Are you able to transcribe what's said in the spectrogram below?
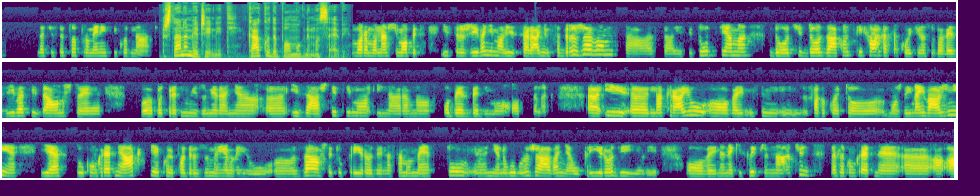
da će se to promeniti kod nas. Šta nam je činiti? Kako da pomognemo sebi? Moramo našim opet istraživanjima, ali i saradnjom sa državom, sa, sa institucijama, doći do zakonskih akata koji će nas obavezivati da ono što je e, pod pretnjom izumiranja e, i zaštitimo i naravno obezbedimo opstanak. I e, na kraju, ovaj, mislim, svakako je to možda i najvažnije, jesu konkretne akcije koje podrazumevaju e, zaštitu prirode na samom mestu, e, njenog ugrožavanja u prirodi ili ovaj, na neki sličan način. Dakle, konkretne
